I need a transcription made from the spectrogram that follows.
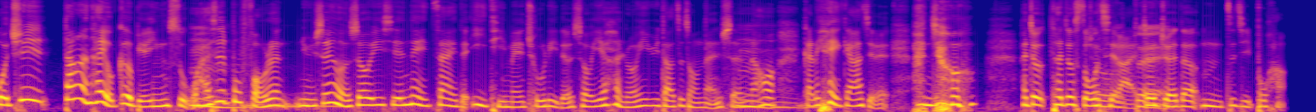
我去，当然他有个别因素，我还是不否认，女生有时候一些内在的议题没处理的时候，也很容易遇到这种男生，嗯、然后咖喱黑跟他姐，他就他就他就缩起来，就，就觉得嗯自己不好。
